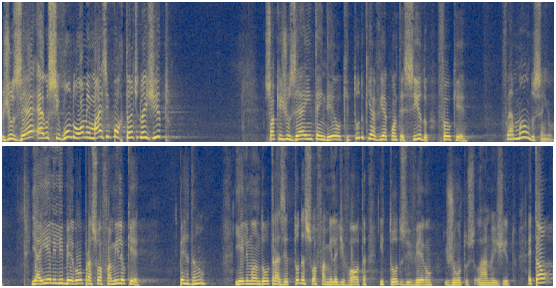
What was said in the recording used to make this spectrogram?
José era o segundo homem mais importante do Egito. Só que José entendeu que tudo que havia acontecido foi o que? Foi a mão do Senhor. E aí ele liberou para sua família o que? Perdão. E ele mandou trazer toda a sua família de volta e todos viveram juntos lá no Egito. Então,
